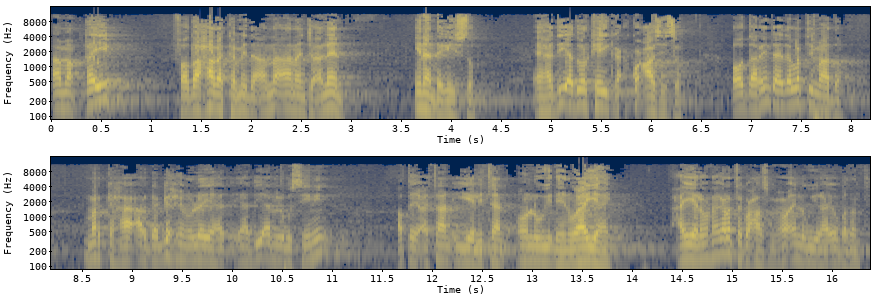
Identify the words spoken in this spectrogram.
ama qayb fadaaxada ka mid a anna aanan jecleen inaan dhegaysto. Ee haddii aad warkayga ku caasiso ood arrintaada la timaado marka ha argagixin uu leeyahay haddii aan lagu siinin aeecitaan iyo yeelitaan lagu dhihin waayahay maxaa yeele nagala tag waxaas in lagu yidhahay u badanta.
